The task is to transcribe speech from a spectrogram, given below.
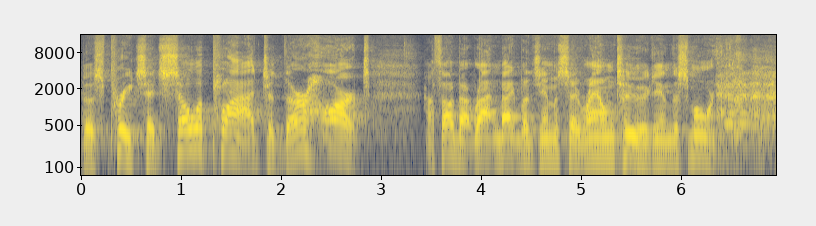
was preached had so applied to their heart. I thought about writing back, Brother Jim, and say round two again this morning.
